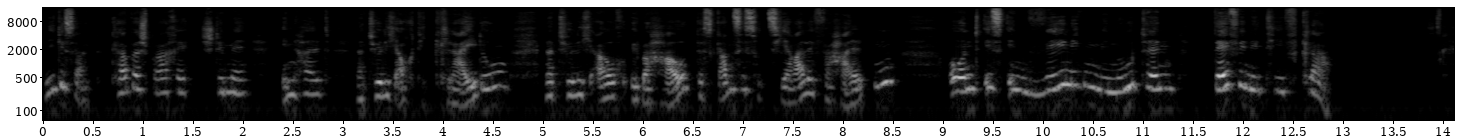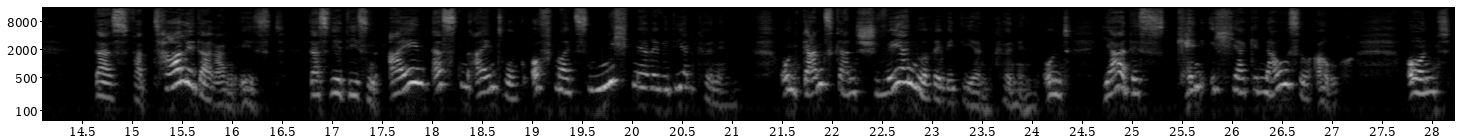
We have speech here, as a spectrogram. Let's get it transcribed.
Wie gesagt, Körpersprache, Stimme, Inhalt, natürlich auch die Kleidung, natürlich auch überhaupt das ganze soziale Verhalten und ist in wenigen Minuten definitiv klar. Das Fatale daran ist, dass wir diesen ein, ersten Eindruck oftmals nicht mehr revidieren können und ganz, ganz schwer nur revidieren können. Und ja, das kenne ich ja genauso auch. Und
